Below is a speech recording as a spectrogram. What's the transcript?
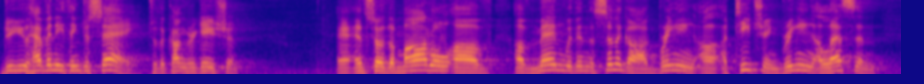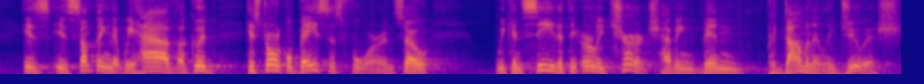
Do you have anything to say to the congregation? And, and so the model of, of men within the synagogue bringing a, a teaching, bringing a lesson, is, is something that we have a good historical basis for. And so we can see that the early church, having been predominantly Jewish,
